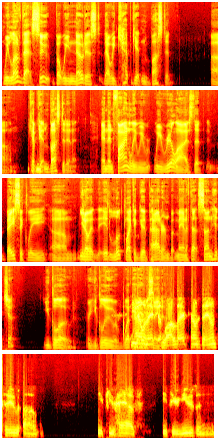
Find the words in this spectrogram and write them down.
we loved that suit, but we noticed that we kept getting busted, um, kept mm-hmm. getting busted in it. And then finally, we we realized that basically, um, you know, it, it looked like a good pattern, but man, if that sun hit you, you glowed or you glue or what. You know, and that, a lot of that comes down to um, if you have if you're using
